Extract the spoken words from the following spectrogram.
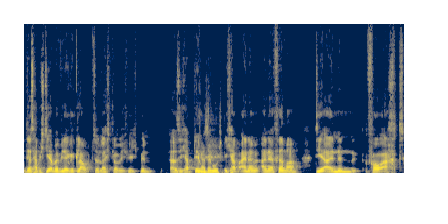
das habe ich dir aber wieder geglaubt, so leicht glaube ich, wie ich bin. Also ich habe dem, ja, ich habe einer einer Firma, die einen V8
